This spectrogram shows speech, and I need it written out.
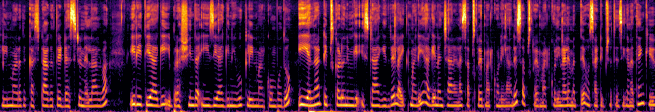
ಕ್ಲೀನ್ ಮಾಡೋದಕ್ಕೆ ಕಷ್ಟ ಆಗುತ್ತೆ ಡಸ್ಟ್ನೆಲ್ಲ ಅಲ್ವಾ? ಈ ರೀತಿಯಾಗಿ ಈ ಬ್ರಷಿಂದ ಈಸಿಯಾಗಿ ನೀವು ಕ್ಲೀನ್ ಮಾಡ್ಕೊಬೋದು. ಈ ಎಲ್ಲ ಟಿಪ್ಸ್ಗಳು ನಿಮಗೆ ಇಷ್ಟ ಆಗಿದ್ರೆ ಲೈಕ್ ಮಾಡಿ ಹಾಗೆ ನನ್ನ ಚಾನಲ್ನ ಸಬ್ಸ್ಕ್ರೈಬ್ ಮಾಡ್ಕೊಂಡಿಲ್ಲ ಅಂದರೆ ಸಬ್ಸ್ಕ್ರೈಬ್ ಮಾಡ್ಕೊಳ್ಳಿ. ನಾಳೆ ಮತ್ತೆ ಹೊಸ ಟಿಪ್ಸ್ ಜೊತೆ ಸಿಗೋಣ. ಥ್ಯಾಂಕ್ ಯು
